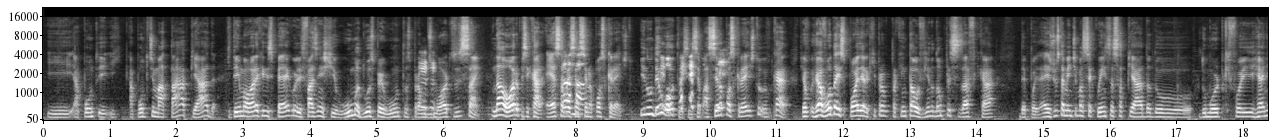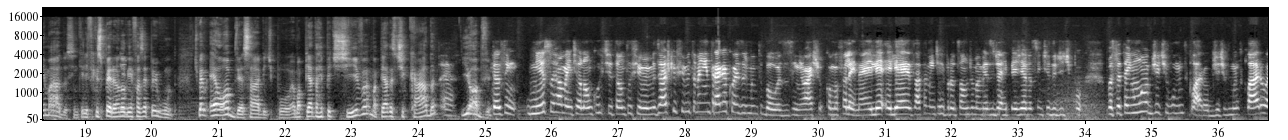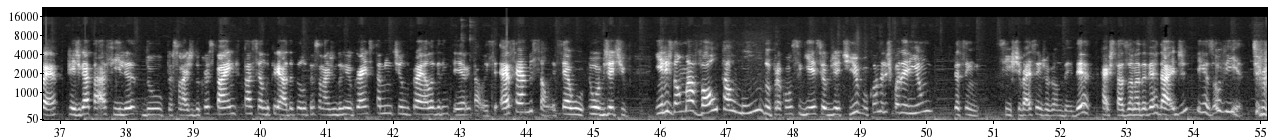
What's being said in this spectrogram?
e a ponto, e, a ponto de matar a piada, que tem uma hora que eles pegam, eles fazem uma, duas perguntas para um dos uhum. mortos e saem. Na hora eu pensei, cara, essa vai ser a cena pós-crédito. E não deu outra. Assim, a cena pós-crédito, cara, já, já vou dar spoiler aqui para quem tá ouvindo não precisar ficar depois. É justamente uma sequência dessa piada do, do morto que foi reanimado, assim, que ele fica esperando alguém fazer a pergunta. Tipo, é, é óbvia, sabe? Tipo, é uma piada repetitiva, uma piada esticada É. e óbvia. Então, assim, nisso realmente eu não curti tanto o filme, mas eu acho que o filme também entrega coisas muito boas, assim, eu acho, como eu falei, né, ele, ele é exatamente a reprodução de uma mesa de RPG no sentido de, tipo, você tem um objetivo muito claro, o objetivo muito claro é resgatar a filha do personagem do Chris Pine, que tá sendo criada pelo personagem do Hugh Grant, que tá mentindo pra ela a vida inteira e tal, Esse- essa é a missão, esse é o, o objetivo. E eles dão uma volta ao mundo pra conseguir esse objetivo, quando eles poderiam, assim, se estivessem jogando D&D, castar a zona da verdade e resolvia. Tipo,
